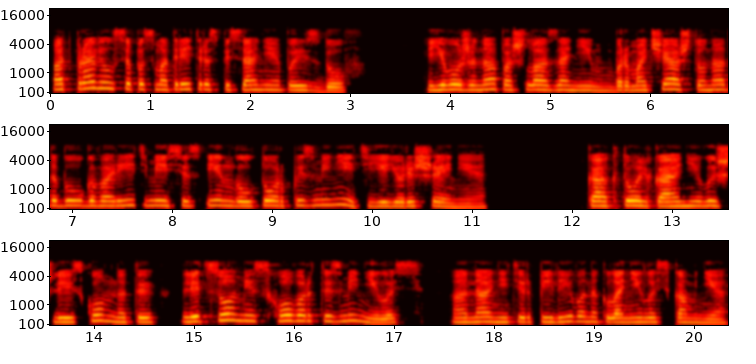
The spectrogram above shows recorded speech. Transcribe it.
отправился посмотреть расписание поездов. Его жена пошла за ним, бормоча, что надо бы уговорить миссис Инглторп изменить ее решение. Как только они вышли из комнаты, лицо мисс Ховард изменилось. Она нетерпеливо наклонилась ко мне.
